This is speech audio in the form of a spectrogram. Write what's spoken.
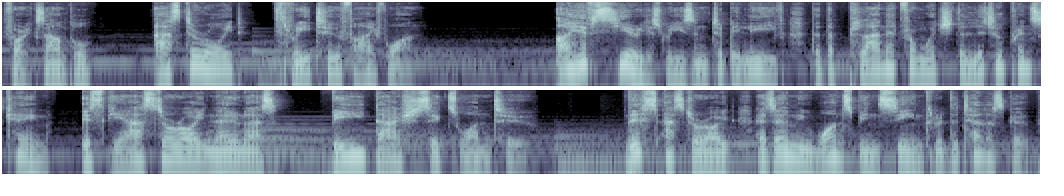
for example, Asteroid 3251. I have serious reason to believe that the planet from which the little prince came is the asteroid known as B 612. This asteroid has only once been seen through the telescope.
